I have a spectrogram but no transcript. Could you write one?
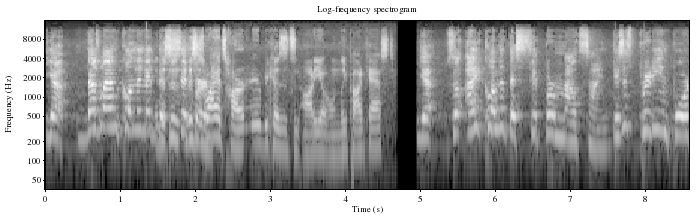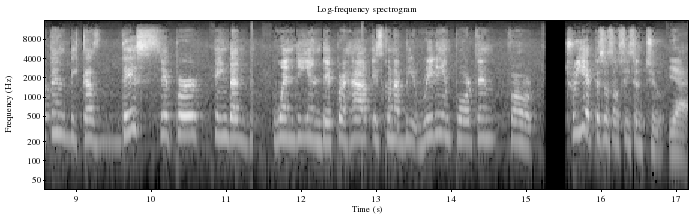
Yeah, that's why I'm calling it And the this is zipper. this is why it's harder because it's an audio only podcast. Yeah, so I call it the zipper mouth sign. This is pretty important because this zipper thing that Wendy and Dipper have is gonna be really important for three episodes of season two. Yeah,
